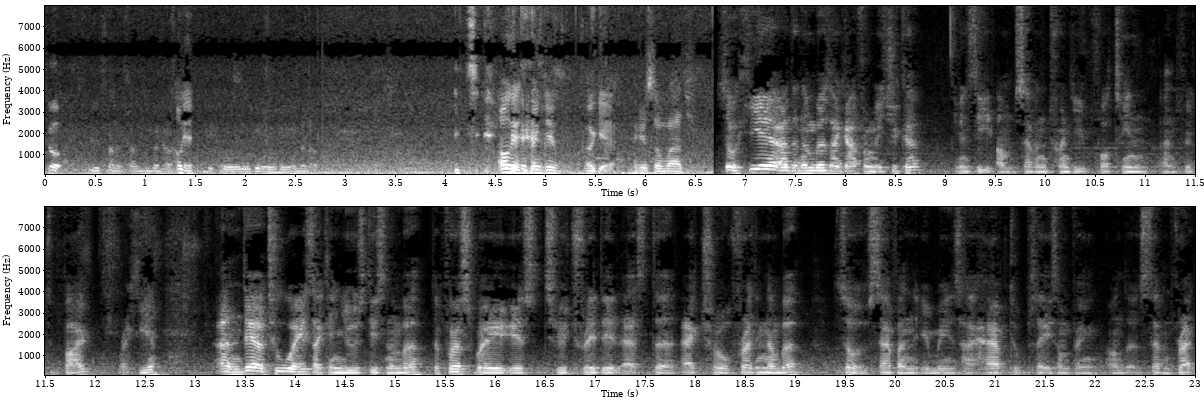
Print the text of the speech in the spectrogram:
そう、13、37、 Okay. 1。 Okay, thank you. OK。 Thank you so much. So here are the numbers I got from Ichika. You can see um 7, 20, 14, and 55 right here. And there are two ways I can use this number. The first way is to treat it as the actual fretting number. So 7, it means I have to play something on the 7th fret.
